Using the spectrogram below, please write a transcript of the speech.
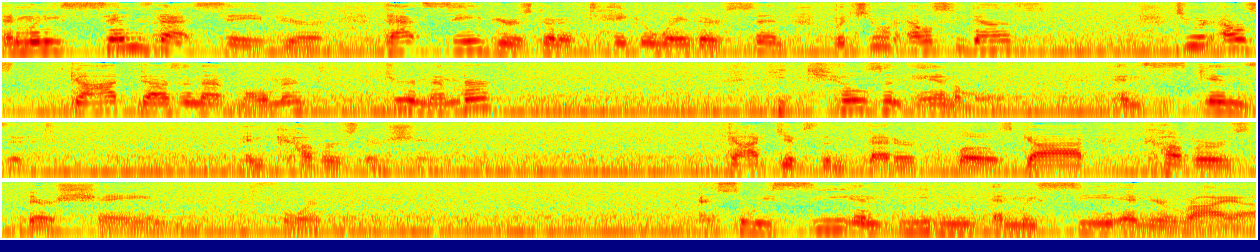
and when he sends that Savior, that Savior is going to take away their sin. But you know what else he does? Do you know what else God does in that moment? Do you remember? He kills an animal and skins it and covers their shame. God gives them better clothes. God covers their shame for them. And so we see in Eden and we see in Uriah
